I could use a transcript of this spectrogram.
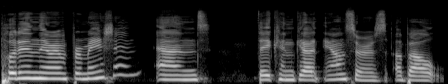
put in their information and they can get answers about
